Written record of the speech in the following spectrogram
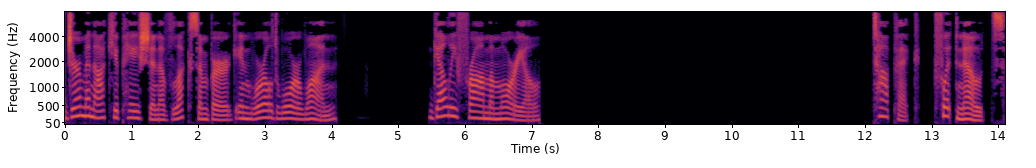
German occupation of Luxembourg in World War I Gëlle Fra Memorial Footnotes.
